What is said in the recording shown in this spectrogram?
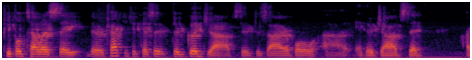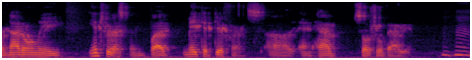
people tell us they, they're attracted to because they're, they're good jobs, they're desirable, uh, and they're jobs that are not only interesting but make a difference uh, and have social value. Mm-hmm.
